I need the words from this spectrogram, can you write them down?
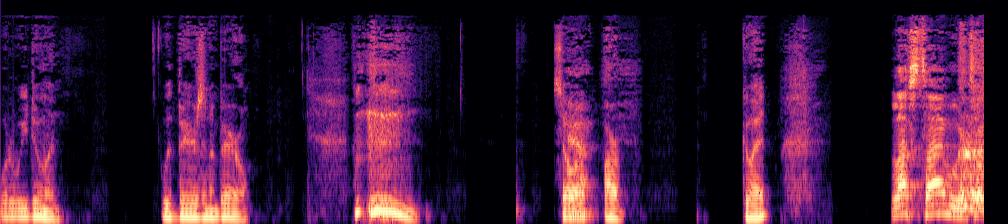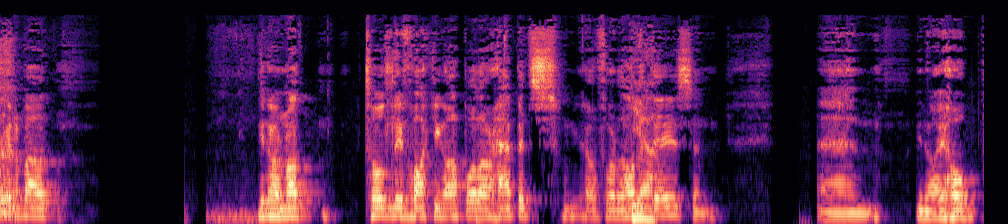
what are we doing with Bears in a Barrel? so Yeah. our, our go ahead. last time we were talking about, you know, not totally fucking up all our habits, you know, for the Yeah. holidays, and and you know, I hope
